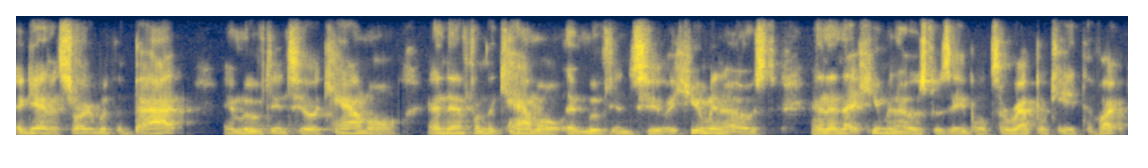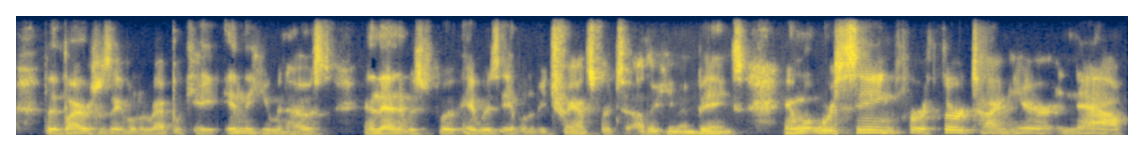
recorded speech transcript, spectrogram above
Again, it started with a bat it moved into a camel, and then from the camel, it moved into a human host, and then that human host was able to replicate the virus. The virus was able to replicate in the human host, and then it was it was able to be transferred to other human beings. And what we're seeing for a third time here and now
